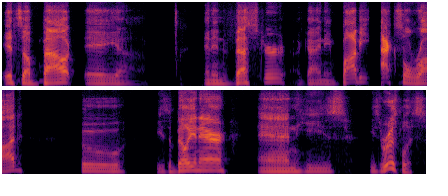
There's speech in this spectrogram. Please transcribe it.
It's about a uh, an investor, a guy named Bobby Axelrod, who he's a billionaire and he's he's ruthless.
